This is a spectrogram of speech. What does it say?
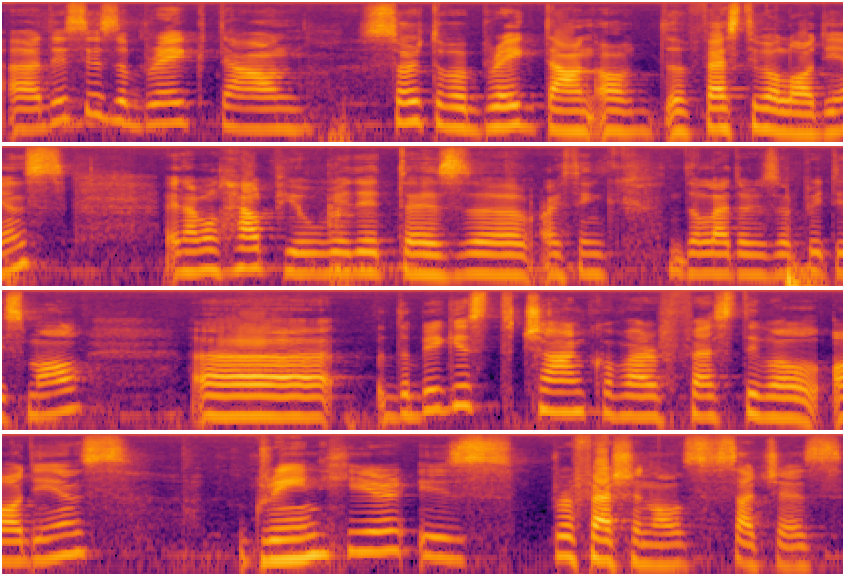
Uh, this is a breakdown, sort of a breakdown of the festival audience, and I will help you with it as uh, I think the letters are pretty small. Uh, the biggest chunk of our festival audience, green here, is professionals such as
